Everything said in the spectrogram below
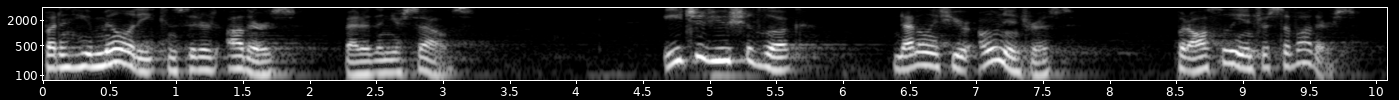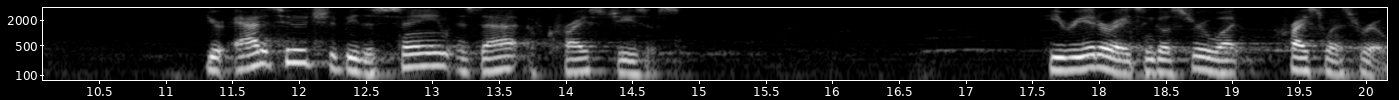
but in humility consider others better than yourselves. Each of you should look not only to your own interest, but also the interests of others. Your attitude should be the same as that of Christ Jesus. He reiterates and goes through what Christ went through.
